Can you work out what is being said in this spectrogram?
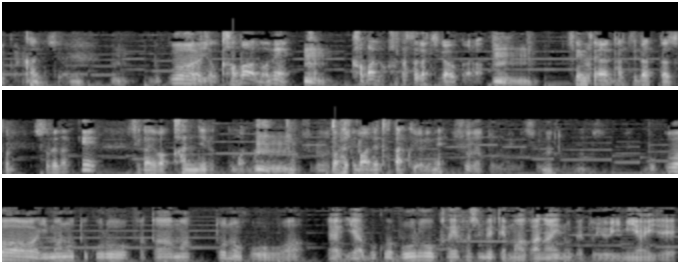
うから、感じが、うん。うん。僕は、カバーのね、うん。カバーの硬さが違うから、うんうん。繊細なタッチだったらそれ、それだけ違いは感じると思います。うんうんそれはドライバーで叩くよりね。そうだと思います。そうだと思います。僕は今のところパターマットの方は、いやいや、僕はボールを買い始めて間がないのでという意味合いで、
